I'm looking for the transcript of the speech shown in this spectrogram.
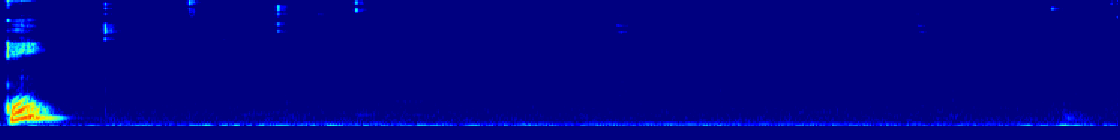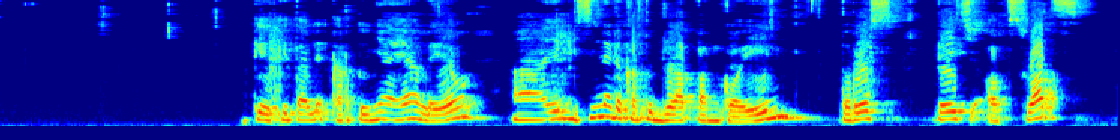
Oke, okay. Oke, kita lihat kartunya ya, Leo. Uh, di sini ada kartu 8 koin, terus Page of Swords,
